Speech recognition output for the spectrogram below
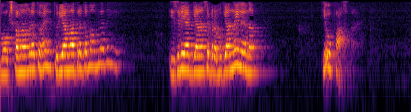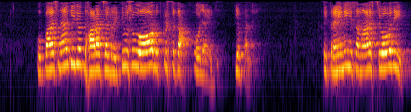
मोक्ष का मामला तो है, तुरिया मात्रा का मामला नहीं है। इसलिए ज्ञान से ब्रह्म ज्ञान नहीं लेना। ये उपासना है। उपासना की जो धारा चल रही थी उसको और उत्कृष्टता हो जाएगी, ये फल है। इतना ही नहीं समारश्चवधि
